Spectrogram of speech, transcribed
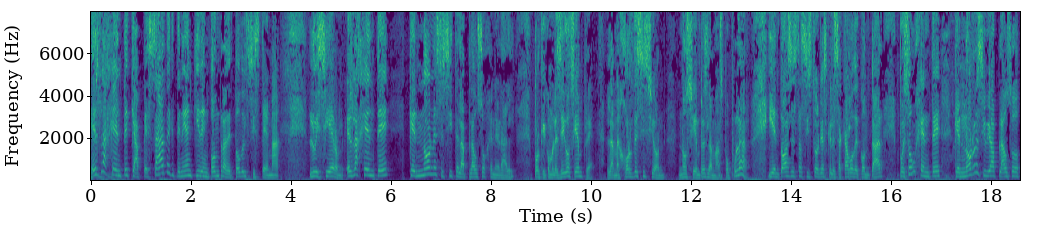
Es la gente que a pesar de que tenían que ir en contra de todo el sistema, lo hicieron. Es la gente que no necesita el aplauso general, porque como les digo siempre, la mejor decisión no siempre es la más popular. Y en todas estas historias que les acabo de contar, pues son gente que no recibió aplauso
